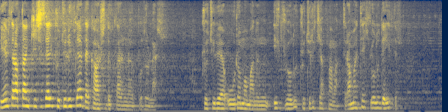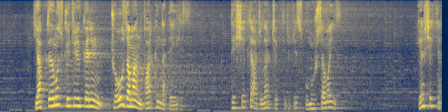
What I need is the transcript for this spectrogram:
Diğer taraftan kişisel kötülükler de karşılıklarını bulurlar. Kötülüğe uğramamanın ilk yolu kötülük yapmamaktır ama tek yolu değildir. Yaptığımız kötülüklerin çoğu zaman farkında değiliz. Dehşetli acılar çektiririz, umursamayız. Gerçekten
